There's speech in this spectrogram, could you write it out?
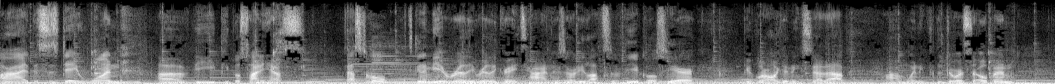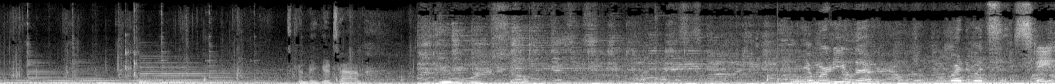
All right, this is day one of the People's Tiny House Festival. It's gonna be a really, really great time. There's already lots of vehicles here. People are all getting set up. I'm waiting for the doors to open. It's gonna be a good time. And where do you live? What, what state?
